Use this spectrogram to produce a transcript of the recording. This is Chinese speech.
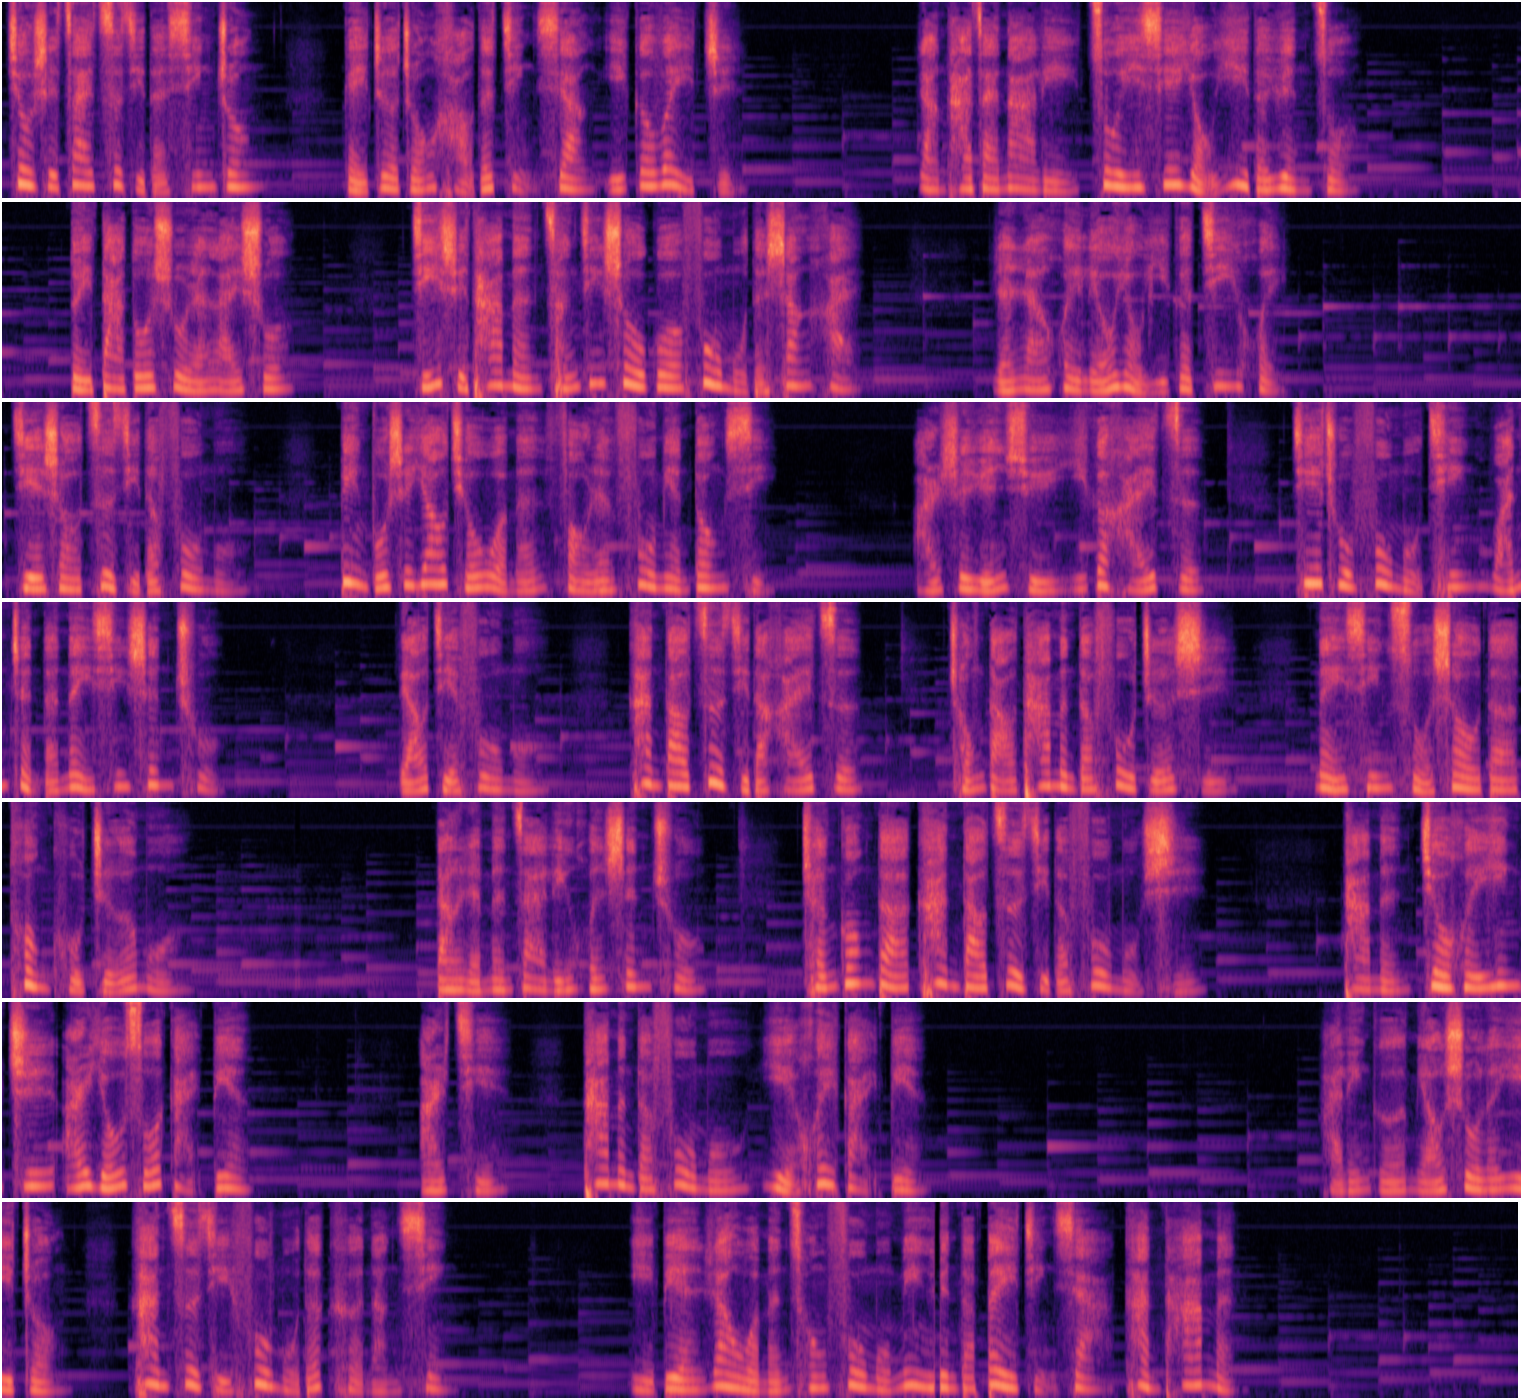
就是在自己的心中，给这种好的景象一个位置，让他在那里做一些有益的运作。对大多数人来说，即使他们曾经受过父母的伤害。仍然会留有一个机会，接受自己的父母，并不是要求我们否认负面东西，而是允许一个孩子接触父母亲完整的内心深处，了解父母，看到自己的孩子重蹈他们的覆辙时，内心所受的痛苦折磨。当人们在灵魂深处成功的看到自己的父母时，他们就会因之而有所改变，而且他们的父母也会改变。海灵格描述了一种看自己父母的可能性，以便让我们从父母命运的背景下看他们。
